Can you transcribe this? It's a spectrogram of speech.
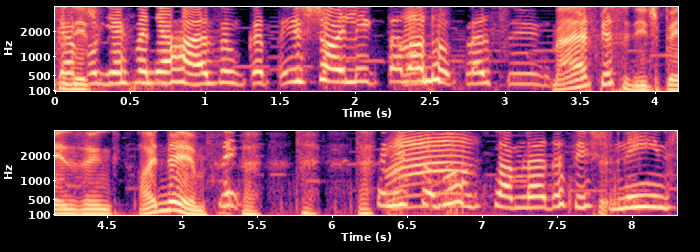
pénzünk, el fogják venni a házunkat, és sajléktalanok leszünk. Mert mi az, hogy nincs pénzünk? Hagyném? Megnéztem a bankszámládat, és nincs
